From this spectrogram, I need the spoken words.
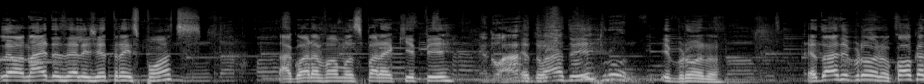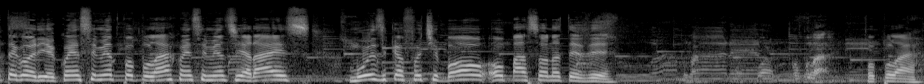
Leonidas LG 3 pontos. Agora vamos para a equipe Eduardo. Eduardo e Bruno. E Bruno. Eduardo e Bruno, qual categoria? Conhecimento popular, conhecimentos gerais, música, futebol ou passou na TV? Popular. Popular.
